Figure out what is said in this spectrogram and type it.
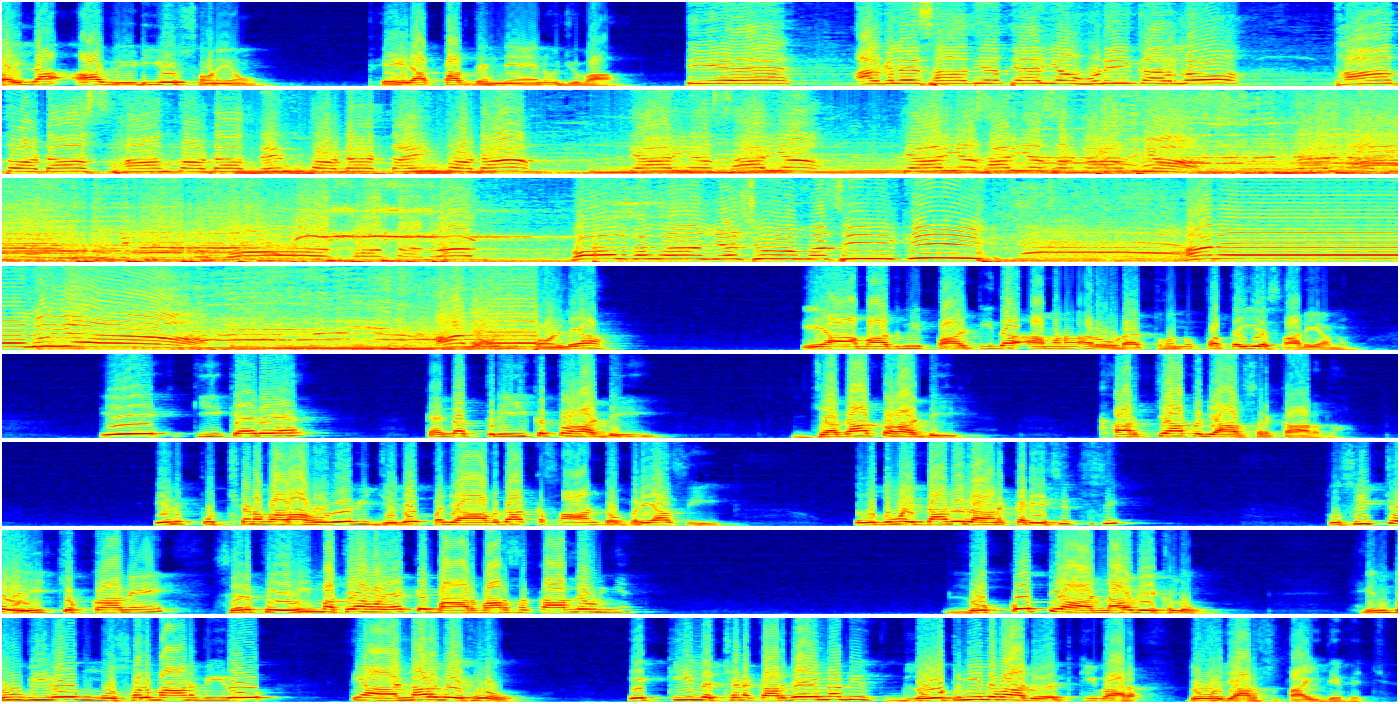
ਪਹਿਲਾਂ ਆ ਵੀਡੀਓ ਸੁਣਿਓ, ਫੇਰ ਆਪਾਂ ਦਿੰਨੇ ਆ ਇਹਨੂੰ ਜਵਾਬ। ਇਹ ਅਗਲੇ ਸਾਲ ਦੀਆਂ ਤਿਆਰੀਆਂ ਹੁਣੀ ਕਰ ਲਓ। ਥਾਂ ਤੁਹਾਡਾ, ਸਥਾਨ ਤੁਹਾਡਾ, ਦਿਨ ਤੁਹਾਡਾ ਟਾਈਮ ਤੁਹਾਡਾ। ਤਿਆਰੀਆਂ ਸਾਰੀਆਂ ਤਿਆਰੀਆਂ ਸਾਰੀਆਂ ਸਰਕਾਰ ਦੀਆਂ। ਤਿਆਰੀਆਂ ਬਹੁਤ ਬਹੁਤ ਧੰਨਵਾਦ। ਬੋਲ ਭਗਵਾਨ ਯਿਸੂ ਮਸੀਹ ਕੀ? ਸੁਣ ਲਿਆ? ਇਹ ਆਮ ਆਦਮੀ ਪਾਰਟੀ ਦਾ ਅਮਨ ਅਰੋੜਾ ਤੁਹਾਨੂੰ ਪਤਾ ਹੀ ਹੈ ਸਾਰਿਆਂ ਨੂੰ। ਇਹ ਕੀ ਕਹਿ ਰਿਹਾ ਹੈ? ਕਹਿੰਦਾ, ਤਰੀਕ ਤੁਹਾਡੀ, ਜਗ੍ਹਾ ਤੁਹਾਡੀ, ਖਰਚਾ ਪੰਜਾਬ ਸਰਕਾਰ ਦਾ। ਇਹਨੂੰ ਪੁੱਛਣ ਵਾਲਾ ਹੋਵੇ ਵੀ ਜਦੋਂ ਪੰਜਾਬ ਦਾ ਕਿਸਾਨ ਡੁੱਬ ਰਿਹਾ ਸੀ, ਉਦੋਂ ਇਦਾਂ ਦੇ ਐਲਾਨ ਕਰੇ ਸੀ ਤੁਸੀਂ? ਤੁਸੀਂ ਝੋਲੀ ਚੁੱਕਾ ਨੇ, ਸਿਰਫ ਇਹੀ ਮਤਿਆ ਹੋਇਆ ਕਿ ਬਾਰ-ਬਾਰ ਸਰਕਾਰ ਲਿਆਉਣੀ ਹੈ। ਲੋਕੋ ਧਿਆਨ ਨਾਲ ਵੇਖ ਲਓ। ਹਿੰਦੂ ਵੀਰੋ, ਮੁਸਲਮਾਨ ਵੀਰੋ, ਧਿਆਨ ਨਾਲ ਵੇਖ ਲਓ। ਇਹ ਕੀ ਲੱਛਣ ਕਰਦੇ ਆ? ਇਹਨਾਂ ਦੀ ਲੋਟ ਨਹੀਂ ਲਵਾ ਦਿਓ ਇਤਕੀ ਵਾਰ 2027 ਦੇ ਵਿੱਚ।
